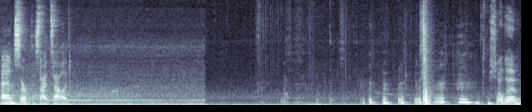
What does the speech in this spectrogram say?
and serve with a side salad. So good.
